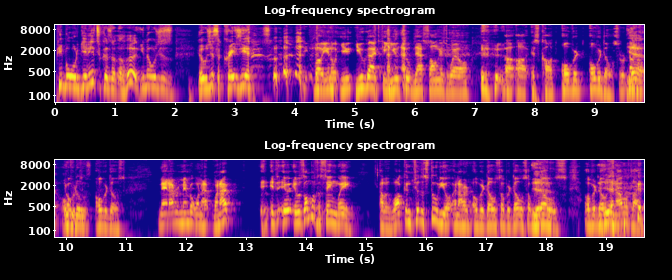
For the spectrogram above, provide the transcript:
people would get into because of the hook. You know, it was just it was just a crazy ass. Well, you know, you you guys can YouTube that song as well. Uh, uh, it's called Over Overdose. or- Yeah, Overdose. Overdose. Man, I remember when I when I it, it, it was almost the same way. I was walking to the studio and I heard overdose, overdose, overdose, overdose, and I was like,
